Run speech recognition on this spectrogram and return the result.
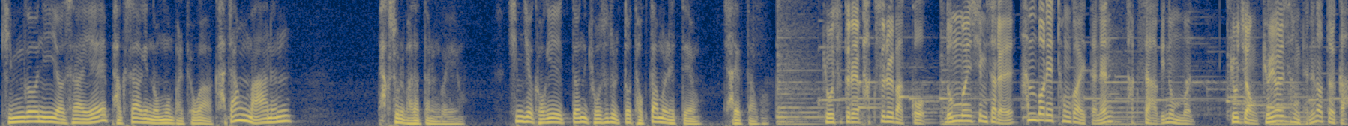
김건희 여사의 박사학위 논문 발표가 가장 많은 박수를 받았다는 거예요. 심지어 거기에 있던 교수들도 덕담을 했대요. 잘했다고. 교수들의 박수를 받고 논문 심사를 한 번에 통과했다는 박사학위 논문. 교정, 교열 상태는 어떨까?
